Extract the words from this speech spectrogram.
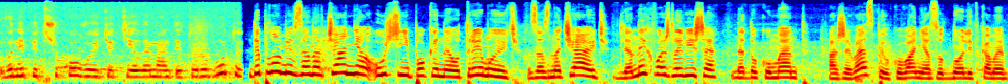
вони підшуковують оті елементи ту роботу Дипломів за навчання учні поки не отримують. Зазначають, для них важливіше не документ, а живе спілкування з однолітками.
